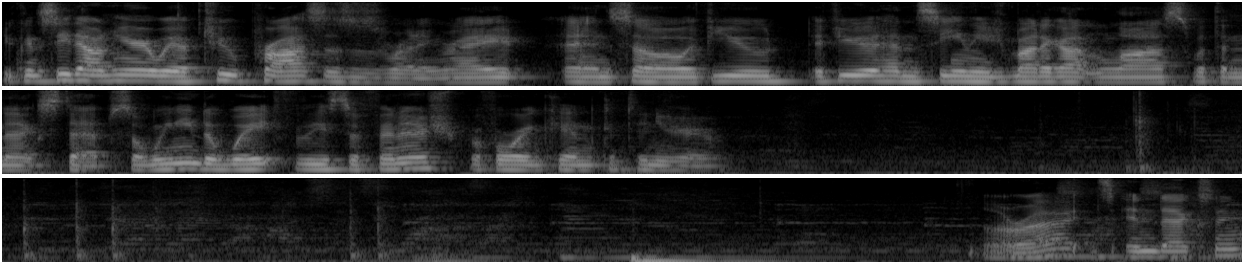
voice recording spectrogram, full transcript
you can see down here we have two processes running, right? and so if you if you hadn't seen these, you might have gotten lost with the next step. So we need to wait for these to finish before we can continue here. All right, it's indexing.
